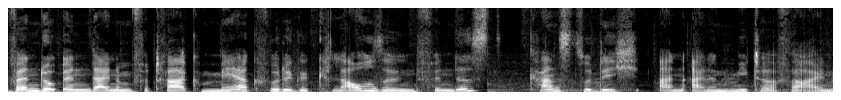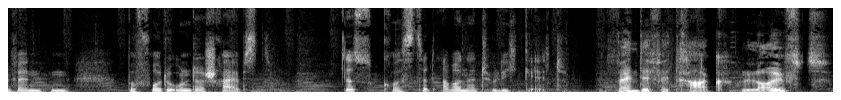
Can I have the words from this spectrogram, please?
Wenn du in deinem Vertrag merkwürdige Klauseln findest, kannst du dich an einen Mieterverein wenden, bevor du unterschreibst. Das kostet aber natürlich Geld. Wenn der Vertrag läuft,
